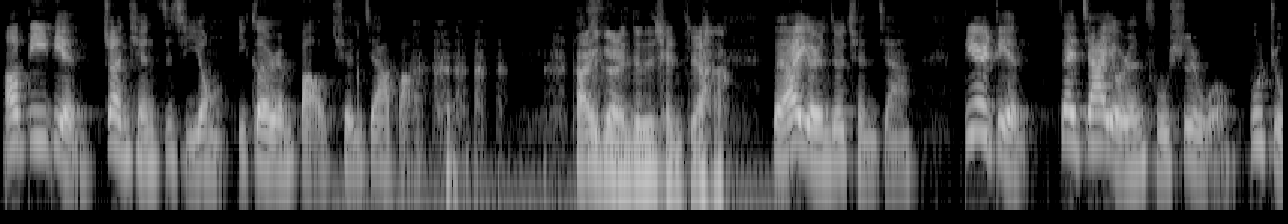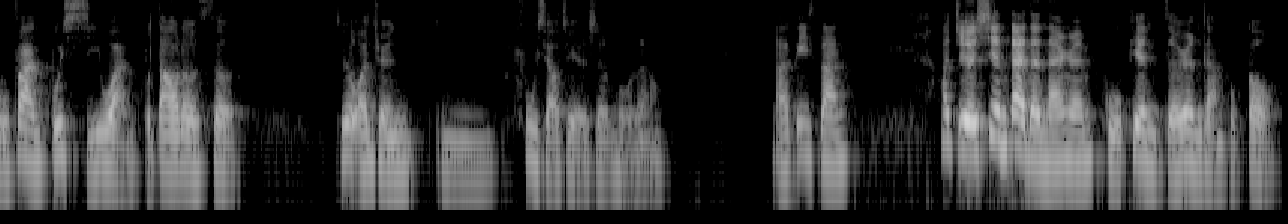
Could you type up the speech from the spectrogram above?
然后第一点，赚钱自己用，一个人保全家保。他一个人就是全家。对他一个人就是全家。第二点，在家有人服侍我，不煮饭，不洗碗，不倒垃圾，就完全嗯富小姐的生活这样。啊，第三，他觉得现代的男人普遍责任感不够，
